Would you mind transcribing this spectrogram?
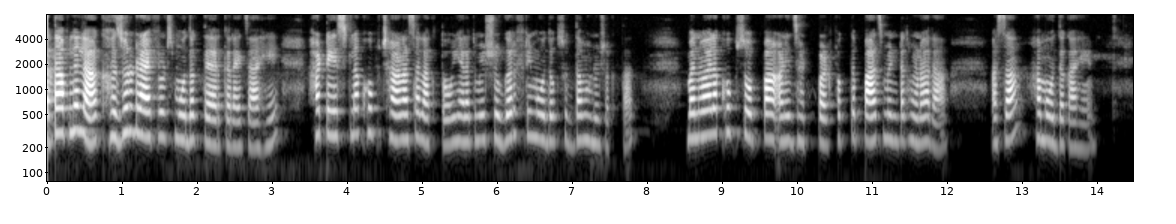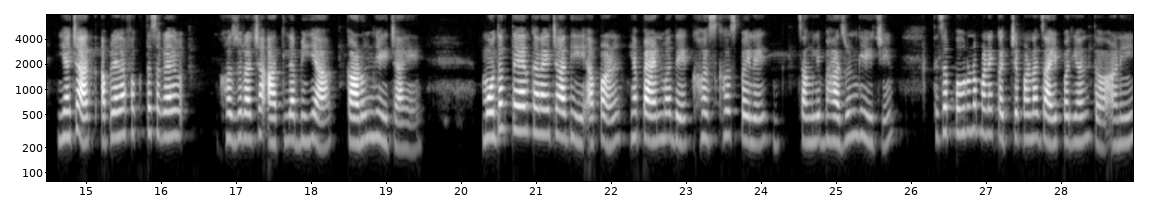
आता आपल्याला खजूर ड्रायफ्रूट्स मोदक तयार करायचा आहे. हा टेस्टला खूप छान असा लागतो. याला तुम्ही शुगर फ्री मोदकसुद्धा म्हणू शकतात. बनवायला खूप सोपा आणि झटपट फक्त पाच मिनटात होणारा असा हा मोदक आहे. ह्याच्यात आपल्याला फक्त सगळ्या खजुराच्या आतल्या बिया काढून घ्यायच्या आहे. मोदक तयार करायच्या आधी आपण ह्या पॅनमध्ये खसखस पहिले चांगली भाजून घ्यायची. त्याचा पूर्णपणे कच्चेपणा जाईपर्यंत आणि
